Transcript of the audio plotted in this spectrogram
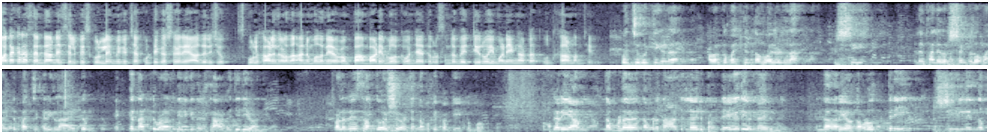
Mattakkara Saint Anne's L P സ്കൂളിലെ മികച്ച കുട്ടി കർഷകരെ ആദരിച്ചു. സ്കൂൾ ഹാളിൽ നടന്ന അനുമോദന യോഗം Pampady block panchayat president Betty Roy Maniyangattu ഉദ്ഘാടനം ചെയ്തു. കൊച്ചുകുട്ടികൾ അവർക്ക് പറ്റുന്ന പോലുള്ള കൃഷി ഫലവൃക്ഷങ്ങളുമായിട്ടും പച്ചക്കറികളായിട്ടും ഒക്കെ നട്ടു വളർത്തിയിരിക്കുന്ന ഒരു സാഹചര്യമാണ്. വളരെ സന്തോഷമുണ്ട് നമുക്കിപ്പം കേൾക്കുമ്പോൾ. നമുക്കറിയാം നമ്മൾ നമ്മുടെ നാട്ടിലെ ഒരു പ്രത്യേകതയുണ്ടായിരുന്നു എന്താണെന്നറിയാം? നമ്മൾ ഒത്തിരി കൃഷിയിൽ നിന്നും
